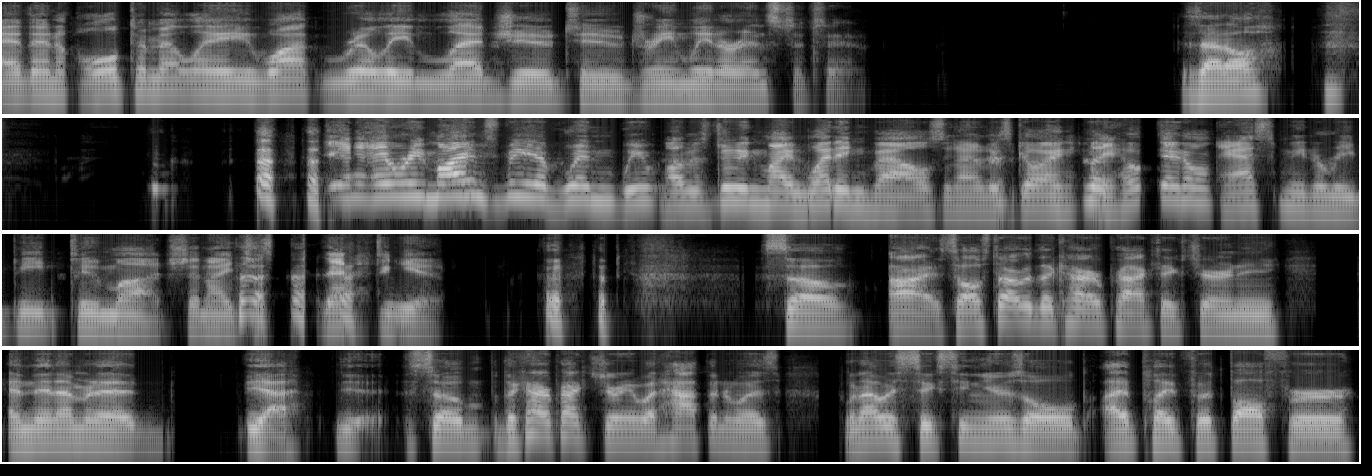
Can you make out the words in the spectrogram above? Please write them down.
and then ultimately what really led you to Dream Leader Institute. Is that all? it, it, reminds me of when we I was doing my wedding vows and I was going, I hope they don't ask me to repeat too much. And I just that to you. So, all right. So I'll start with the chiropractic journey and then I'm gonna yeah. So the chiropractic journey, what happened was when I was 16 years old, I played football for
